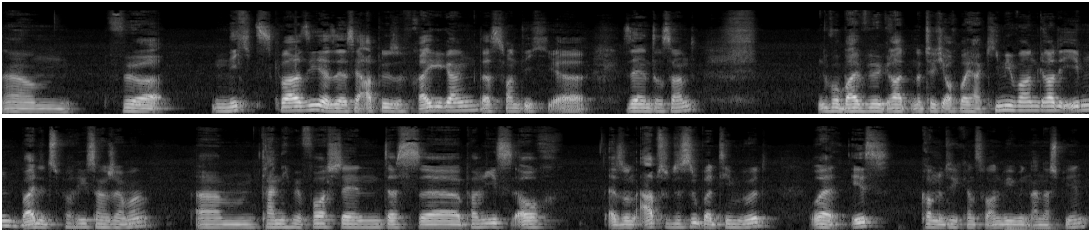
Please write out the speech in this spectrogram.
Ähm, für nichts quasi. Also er ist ja ablösefrei gegangen. Das fand ich äh, sehr interessant. Wobei wir gerade natürlich auch bei Hakimi waren gerade eben, beide zu Paris Saint-Germain. Ähm, kann ich mir vorstellen, dass äh, Paris auch also ein absolutes Superteam wird oder ist. Kommt natürlich ganz voran, wie wir miteinander spielen.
